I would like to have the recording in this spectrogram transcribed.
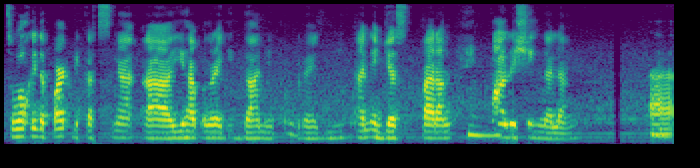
it's a walk in the park because nga, uh, you have already done it already and, and just parang Mhm. polishing na lang? Uh,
